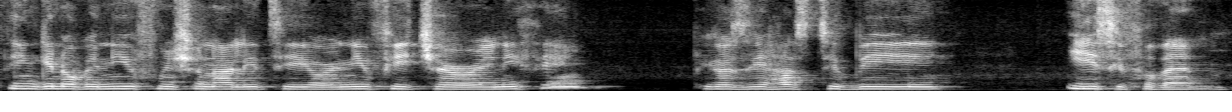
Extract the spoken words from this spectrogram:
thinking of a new functionality or a new feature or anything because it has to be easy for them.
